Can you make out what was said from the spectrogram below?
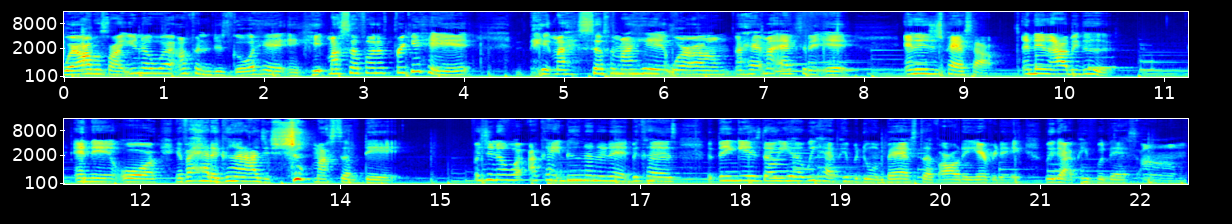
Where I was like, you know what? I'm gonna just go ahead and hit myself on the freaking head, hit myself in my head where um I had my accident at, and then just pass out, and then I'll be good. And then, or if I had a gun, I just shoot myself dead. But you know what? I can't do none of that because the thing is, though, yeah, we have people doing bad stuff all day, every day. We got people that's um,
